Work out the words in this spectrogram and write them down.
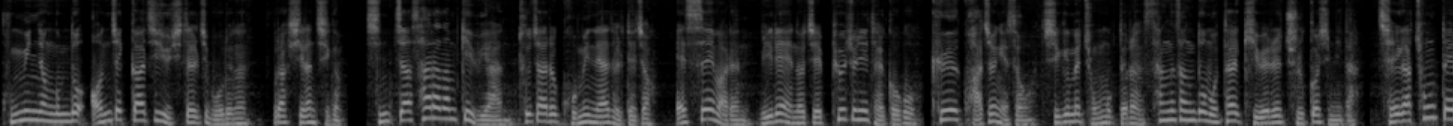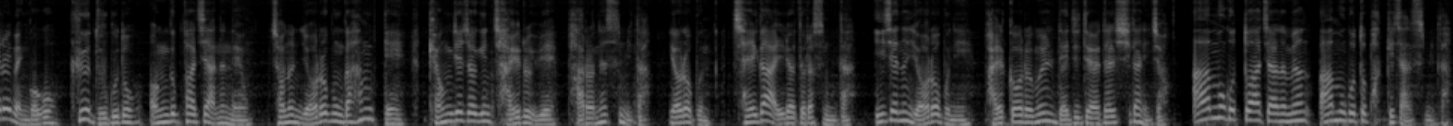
국민연금도 언제까지 유지될지 모르는 불확실한 지금. 진짜 살아남기 위한 투자를 고민해야 될 때죠. SMR은 미래 에너지의 표준이 될 거고 그 과정에서 지금의 종목들은 상상도 못할 기회를 줄 것입니다. 제가 총대를 맨 거고 그 누구도 언급하지 않은 내용. 저는 여러분과 함께 경제적인 자유를 위해 발언했습니다. 여러분, 제가 알려드렸습니다. 이제는 여러분이 발걸음을 내디뎌야 될 시간이죠. 아무것도 하지 않으면 아무것도 바뀌지 않습니다.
